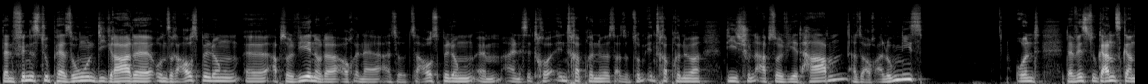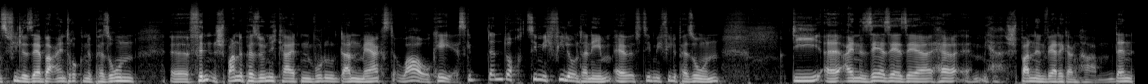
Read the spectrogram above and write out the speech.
dann findest du Personen, die gerade unsere Ausbildung äh, absolvieren oder auch in der, also zur Ausbildung ähm, eines Intrapreneurs, also zum Intrapreneur, die es schon absolviert haben, also auch Alumnis. Und da wirst du ganz, ganz viele sehr beeindruckende Personen äh, finden, spannende Persönlichkeiten, wo du dann merkst, wow, okay, es gibt dann doch ziemlich viele Unternehmen, äh, ziemlich viele Personen, die äh, einen sehr, sehr, sehr äh, ja, spannenden Werdegang haben. Denn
